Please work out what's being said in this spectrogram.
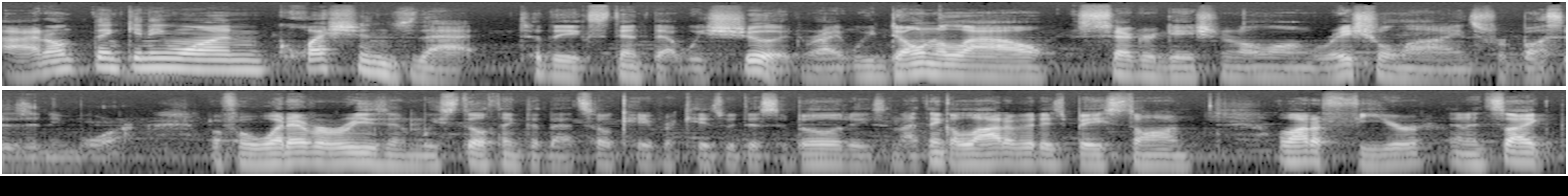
I don't think anyone questions that to the extent that we should, right? We don't allow segregation along racial lines for buses anymore. But for whatever reason, we still think that that's okay for kids with disabilities. And I think a lot of it is based on a lot of fear. And it's like,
